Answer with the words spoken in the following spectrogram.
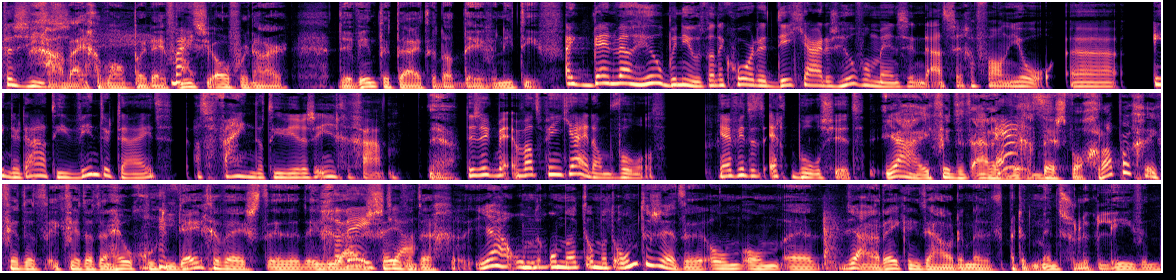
Precies. gaan wij gewoon per definitie over naar de wintertijd. En dat definitief. Ik ben wel heel benieuwd, want ik hoorde dit jaar dus heel veel mensen inderdaad zeggen van, joh, eh, inderdaad die wintertijd, wat fijn dat die weer is ingegaan. Ja. Dus ik ben, wat vind jij dan bijvoorbeeld? Jij vindt het echt bullshit. Ja, ik vind het eigenlijk Echt? best wel grappig. Ik vind het, ik vind het een heel goed idee geweest eh, in de jaren Geweest, zeventig. Ja, om, om, het, om het om te zetten. Om, om eh, ja, rekening te houden met het, met het menselijk leven.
